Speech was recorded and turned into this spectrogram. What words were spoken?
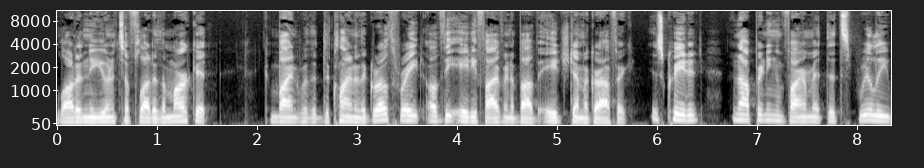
A lot of new units have flooded the market, combined with a decline in the growth rate of the 85 and above age demographic, has created an operating environment that's really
